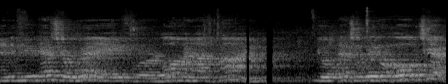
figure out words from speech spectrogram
And if you etch away for a long enough time, you'll etch away the whole chip.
